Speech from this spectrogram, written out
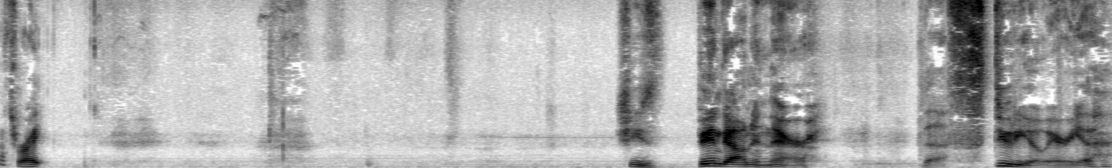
That's right. She's been down in there, the studio area.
